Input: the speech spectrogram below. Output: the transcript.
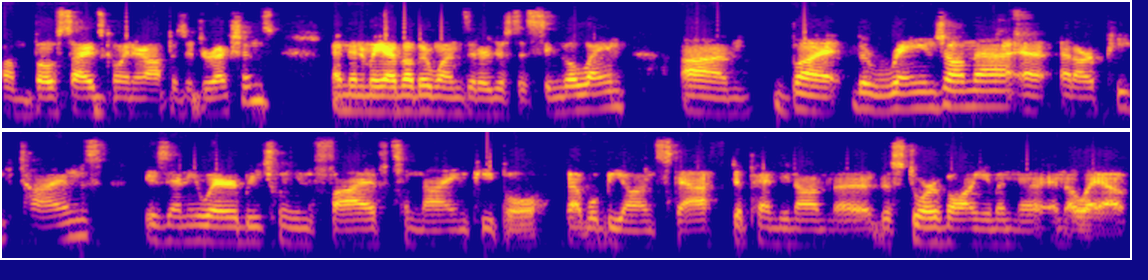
on both sides going in opposite directions, and then we have other ones that are just a single lane. Um, but the range on that at, at, our peak times is anywhere between five to nine people that will be on staff, depending on the, the store volume and the, and the layout.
